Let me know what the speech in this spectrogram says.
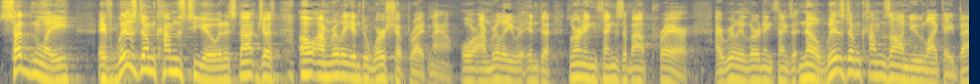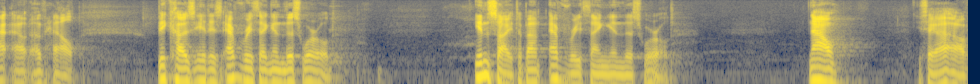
Suddenly, if wisdom comes to you and it's not just, oh, I'm really into worship right now, or I'm really into learning things about prayer, I'm really learning things. No, wisdom comes on you like a bat out of hell because it is everything in this world. Insight about everything in this world. Now, you say, uh oh,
